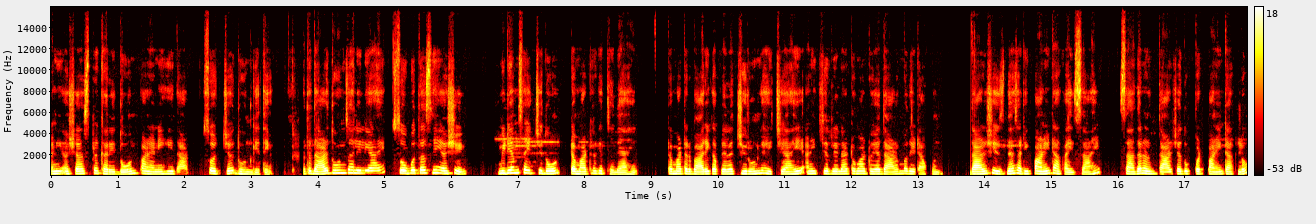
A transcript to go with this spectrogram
आणि अशाच प्रकारे दोन पाण्याने ही डाळ स्वच्छ धुवून घेते. आता डाळ धुवून झालेली आहे. सोबतच हे असे मीडियम साईजचे दोन टमाटर घेतलेले आहे. टमाटर बारीक आपल्याला चिरून घ्यायचे आहे आणि चिरलेला टोमॅटो या डाळमध्ये टाकून डाळ शिजण्यासाठी पाणी टाकायचं आहे. साधारण डाळच्या दुप्पट पाणी टाकलं.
